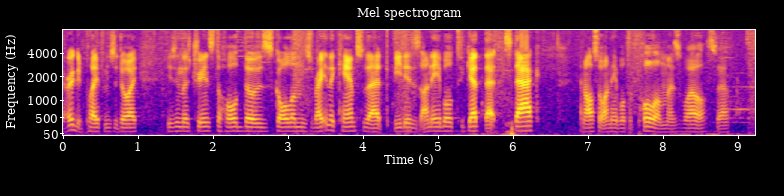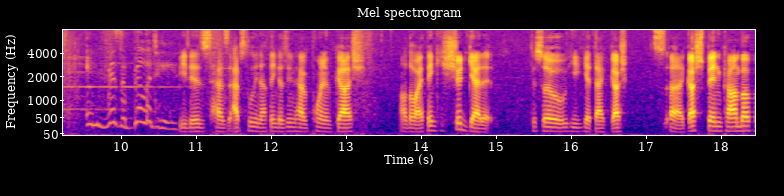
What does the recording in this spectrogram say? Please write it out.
Very good play from Sudoi, using those Treants to hold those Golems right in the camp so that B-Diz is unable to get that stack, and also unable to pull them as well, so... Invisibility. B-Diz has absolutely nothing, doesn't even have a point of Gush, although I think he should get it, just so he get that Gush, uh, Gush spin combo.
